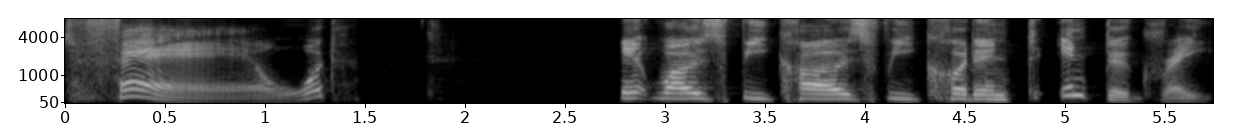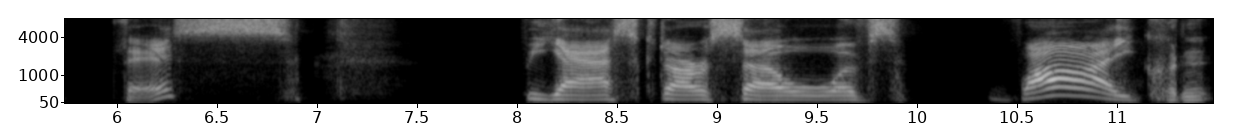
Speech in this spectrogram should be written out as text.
failed. It was because we couldn't integrate this. We asked ourselves, why couldn't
